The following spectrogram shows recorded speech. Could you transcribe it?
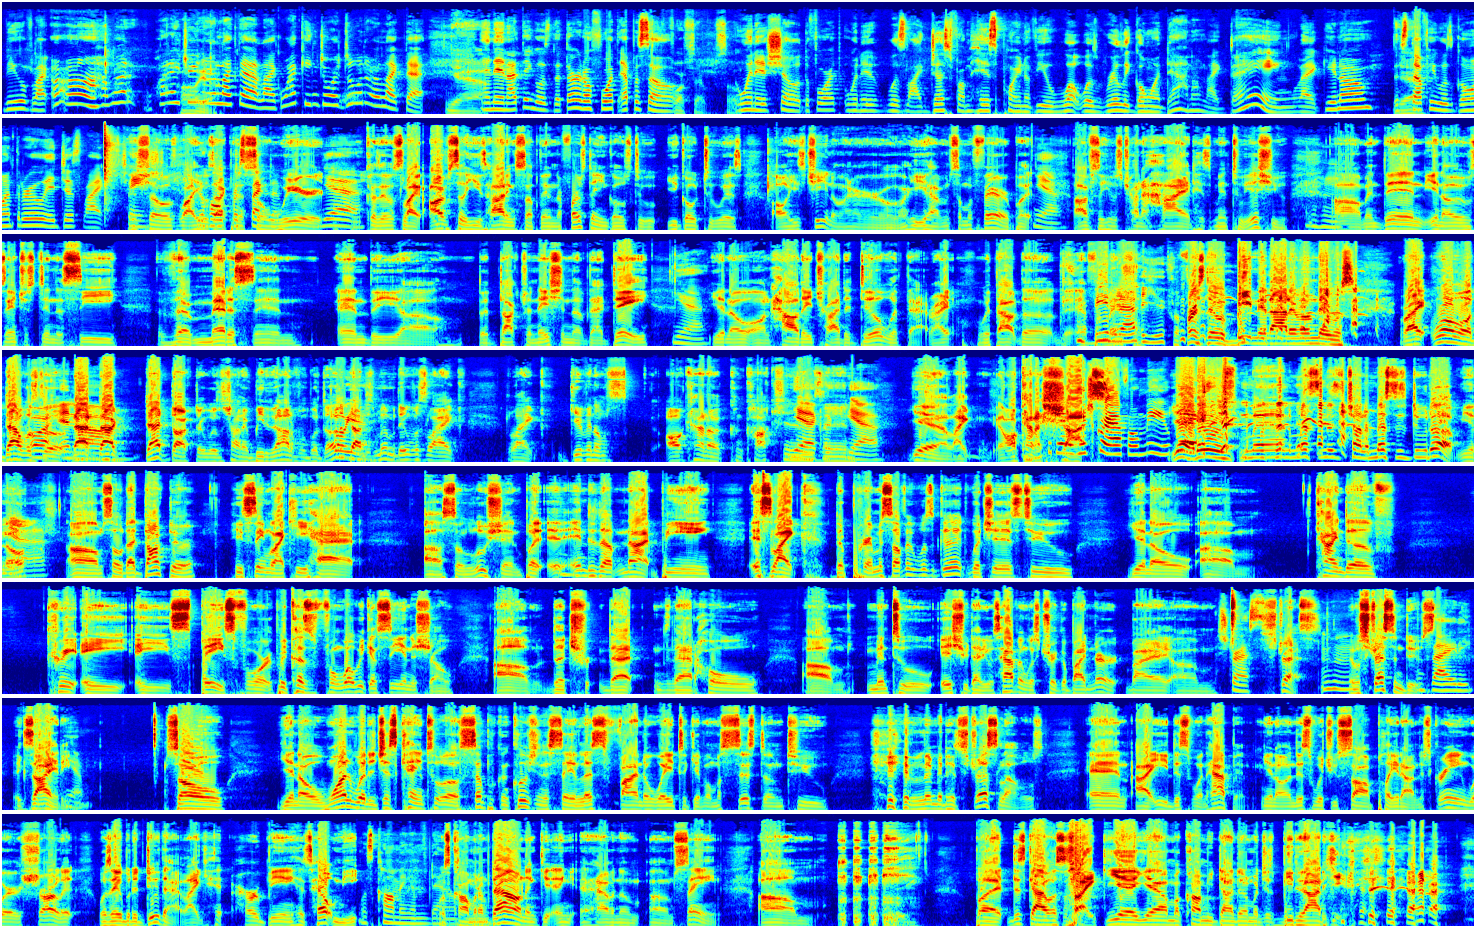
view of like, uh, uh why, why they Oh, treating yeah. her like that? Like, why King George doing her like that? Yeah. And then I think it was the third or fourth episode. Fourth episode. When it showed the fourth, when it was like just from his point of view, what was really going down. I'm like, dang, like you know, the Yeah. stuff he was going through, it just like it shows why he was acting so weird. Yeah. because it was like obviously he's hiding something. And the first thing he goes to, you go to is, oh, he's cheating on her or he having some affair. But Yeah. Mm-hmm. obviously he was trying to hide his mental issue. Um, and then you know it was interesting to see the medicine and the uh, the doctrination of that day. Yeah. You know, on how they tried to deal with that, right? Without the, the information. Beat it out of you. So first they were beating it out of him. They was right. Well, well, that was Or- the and, that um, doc, that doctor was trying to beat it out of him, but the other Oh, yeah. doctors, remember, they was like like giving them all kind of concoctions. Yeah, and, yeah. Yeah, like all kind of shots. witchcraft on me. Okay? Yeah, they was man messing this trying to mess this dude up, you know. Yeah. Um, so that doctor, he seemed like he had a solution, but it Mm-hmm. ended up not being. It's like the premise of it was good, which is to, you know, um, kind of create a a space for because from what we can see in the show, um, the tr- that that whole um, mental issue that he was having was triggered by nerd by um, Stress, stress. It was stress induced anxiety. anxiety. Yeah. So, you know, one would have just came to a simple conclusion to say, let's find a way to give him a system to limit his stress levels. And i.e., this wouldn't happen, you know, and this is what you saw played out on the screen where Charlotte was able to do that. Like her being his helpmeet Was calming him down. was calming him down and getting and having him um, sane. Um, but this guy was like, yeah, yeah, I'm gonna calm you down, then I'm gonna just beat it out of you.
